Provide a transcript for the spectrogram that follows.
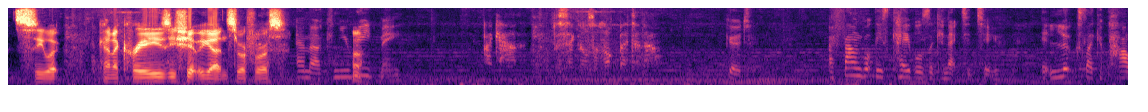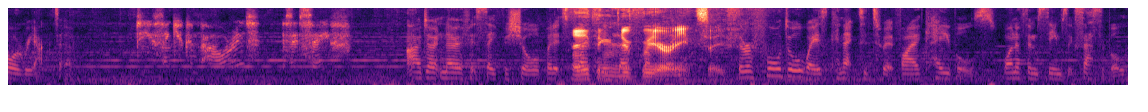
Let's see what kind of crazy shit we got in store for us. Emma, can you Huh. read me? I can. The signal's a lot better now. Good. I found what these cables are connected to. It looks like a power reactor. Do you think you can power it? Is it safe? I don't know if it's safe for sure, but it's Anything nuclear ain't safe. There are four doorways connected to it via cables. One of them seems accessible.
